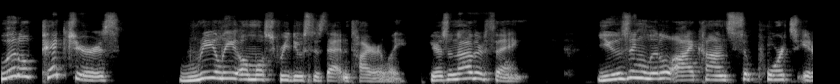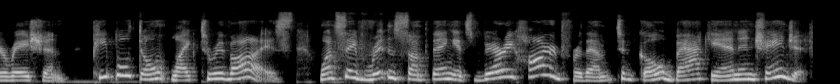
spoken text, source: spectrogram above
little pictures really almost reduces that entirely. Here's another thing. Using little icons supports iteration. People don't like to revise. Once they've written something, it's very hard for them to go back in and change it.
